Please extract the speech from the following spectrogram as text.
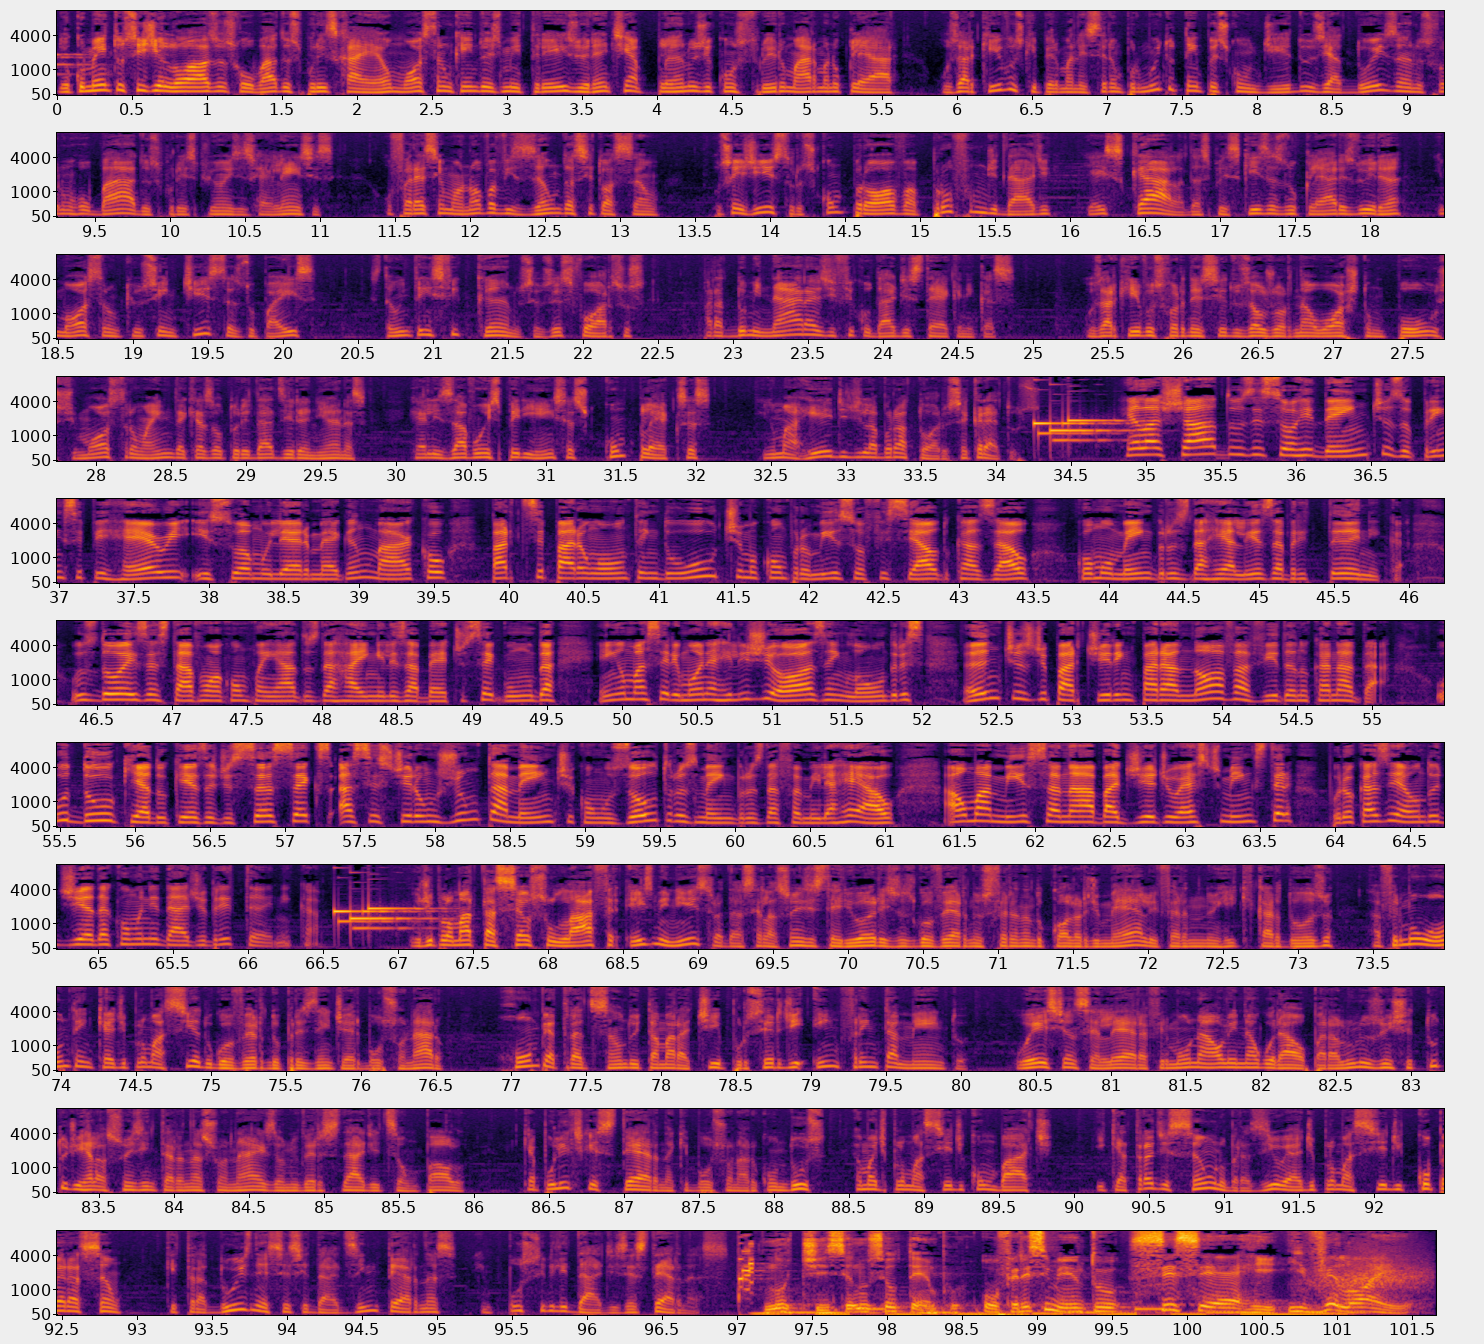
Documentos sigilosos roubados por Israel mostram que em 2003 o Irã tinha planos de construir uma arma nuclear. Os arquivos, que permaneceram por muito tempo escondidos e há dois anos foram roubados por espiões israelenses, oferecem uma nova visão da situação. Os registros comprovam a profundidade e a escala das pesquisas nucleares do Irã e mostram que os cientistas do país estão intensificando seus esforços para dominar as dificuldades técnicas. Os arquivos fornecidos ao jornal Washington Post mostram ainda que as autoridades iranianas realizavam experiências complexas em uma rede de laboratórios secretos. Relaxados e sorridentes, o príncipe Harry e sua mulher Meghan Markle participaram ontem do último compromisso oficial do casal como membros da realeza britânica. Os dois estavam acompanhados da rainha Elizabeth II em uma cerimônia religiosa em Londres antes de partirem para a nova vida no Canadá. O Duque e a Duquesa de Sussex assistiram juntamente com os outros membros da família real a uma missa na Abadia de Westminster por ocasião do Dia da Comunidade Britânica. O diplomata Celso Laffer, ex-ministro das Relações Exteriores dos governos Fernando Collor de Mello e Fernando Henrique Cardoso, afirmou ontem que a diplomacia do governo do presidente Jair Bolsonaro rompe a tradição do Itamaraty por ser de enfrentamento o ex-chanceler afirmou na aula inaugural para alunos do Instituto de Relações Internacionais da Universidade de São Paulo que a política externa que Bolsonaro conduz é uma diplomacia de combate e que a tradição no Brasil é a diplomacia de cooperação, que traduz necessidades internas em possibilidades externas. Notícia no seu tempo. Oferecimento CCR e Veloy.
